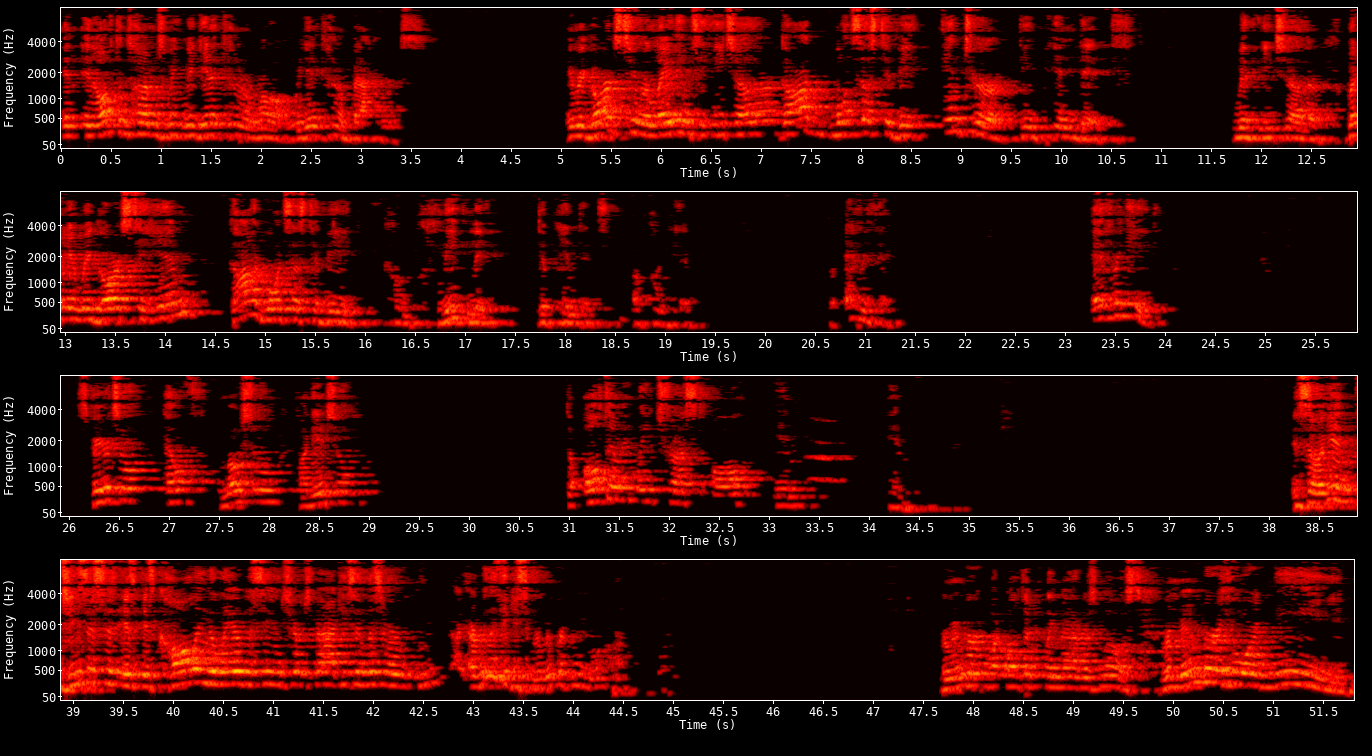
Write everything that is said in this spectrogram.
And, and oftentimes we, we get it kind of wrong. We get it kind of backwards. In regards to relating to each other, God wants us to be interdependent with each other. But in regards to Him, God wants us to be completely dependent upon Him for everything. Every need. Spiritual, health, emotional, financial. To ultimately trust all in Him. And so again, Jesus is, is, is, calling the Laodicean church back. He said, listen, I really think he said, remember who you are. Remember what ultimately matters most. Remember your need.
